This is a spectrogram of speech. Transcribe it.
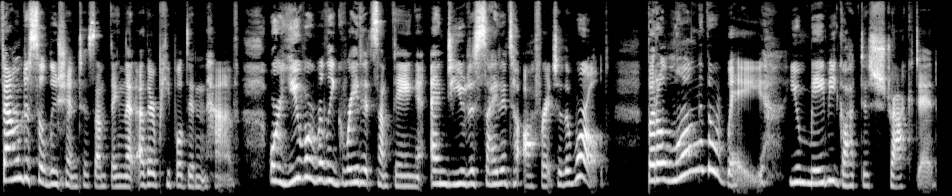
found a solution to something that other people didn't have, or you were really great at something and you decided to offer it to the world. But along the way, you maybe got distracted.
